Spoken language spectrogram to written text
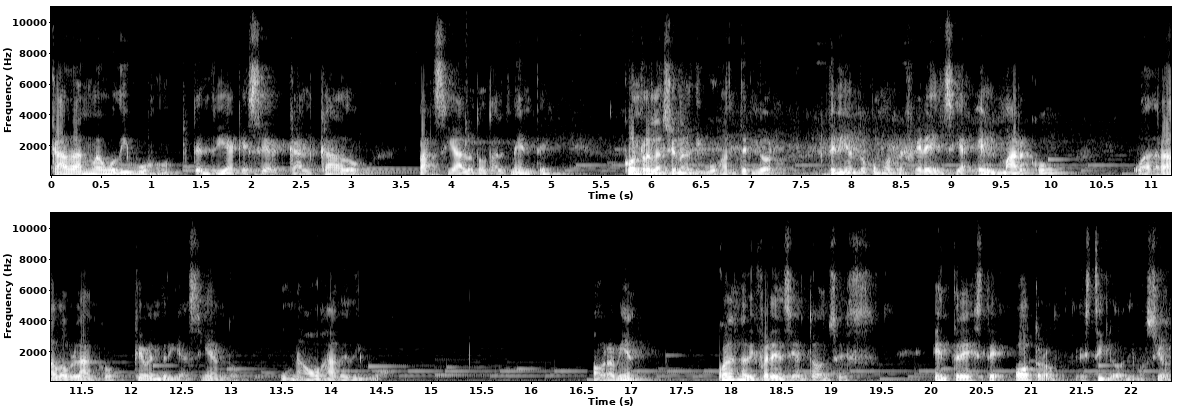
Cada nuevo dibujo tendría que ser calcado parcial o totalmente con relación al dibujo anterior, teniendo como referencia el marco cuadrado blanco que vendría siendo una hoja de dibujo. Ahora bien, ¿Cuál es la diferencia entonces entre este otro estilo de animación,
